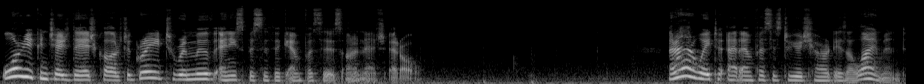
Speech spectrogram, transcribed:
Or you can change the edge color to gray to remove any specific emphasis on an edge at all. Another way to add emphasis to your chart is alignment.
